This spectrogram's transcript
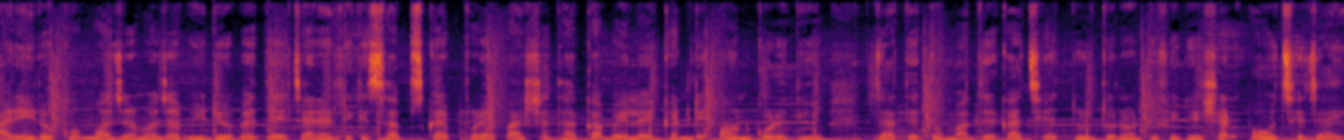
আর এরকম মজার মজার ভিডিও পেতে চ্যানেলটিকে সাবস্ক্রাইব করে পাশে থাকা বেলাইকানটি অন করে দিও, যাতে তোমাদের কাছে দ্রুত নোটিফিকেশান পৌঁছে যায়।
